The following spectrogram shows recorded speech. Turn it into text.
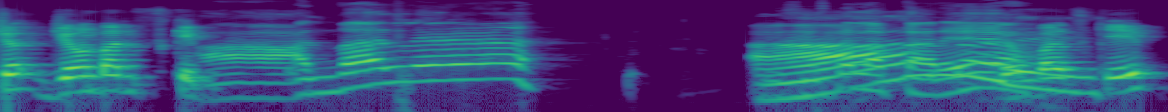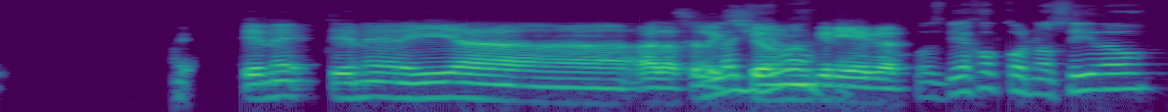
Jo- John Van Skip. ¡Ándale! Ah, la tarea. John Van. Skip tiene, tiene ahí a, a la selección griega. Pues viejo conocido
